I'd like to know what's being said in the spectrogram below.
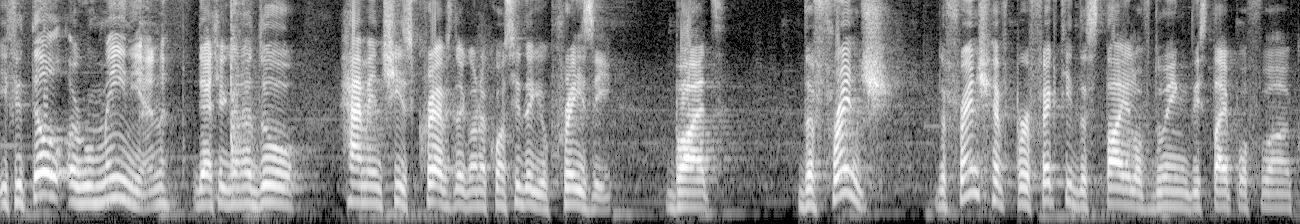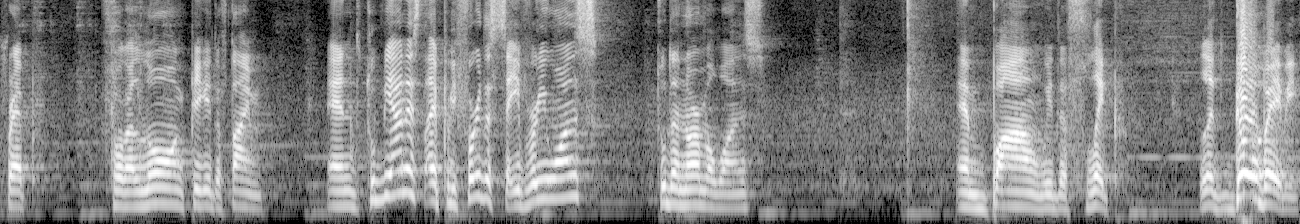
If you tell a Romanian that you're gonna do ham and cheese crepes, they're gonna consider you crazy. But the French, the French have perfected the style of doing this type of uh, crepe for a long period of time. And to be honest, I prefer the savory ones to the normal ones. And bam, with the flip. Let's go, baby.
